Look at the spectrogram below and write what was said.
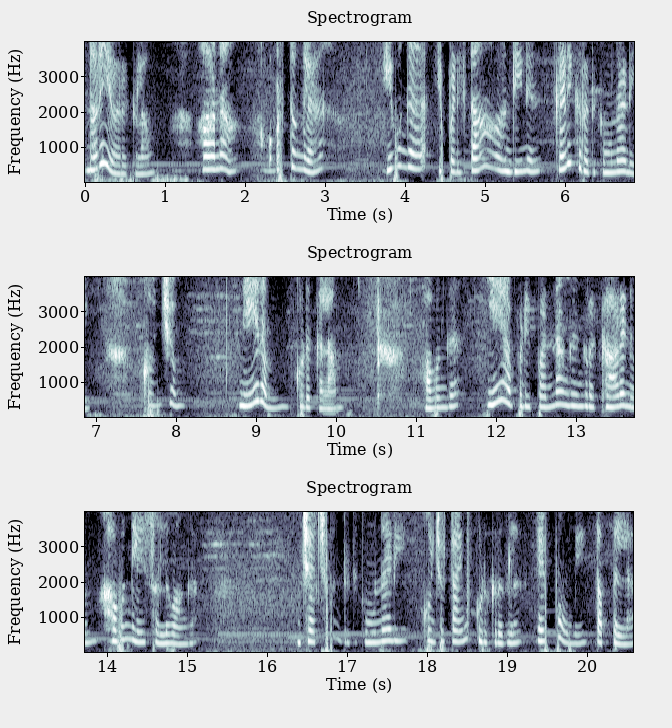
நிறைய இருக்கலாம். ஆனால் ஒருத்தவங்களை இவங்க இப்படித்தான் அப்படின்னு கிடைக்கிறதுக்கு முன்னாடி கொஞ்சம் நேரம் கொடுக்கலாம். அவங்க ஏன் அப்படி பண்ணாங்கங்கிற காரணம் அவங்களே சொல்லுவாங்க. ஜட்ஜ் பண்ணுறதுக்கு முன்னாடி கொஞ்சம் டைம் கொடுக்குறதுல எப்போவுமே தப்பில்லை.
